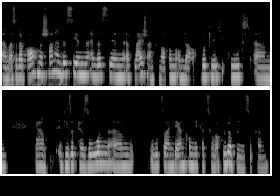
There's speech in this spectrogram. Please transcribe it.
Ähm, also da brauchen wir schon ein bisschen, ein bisschen äh, Fleisch an Knochen, um da auch wirklich gut ähm, ja, diese Person ähm, sozusagen deren Kommunikation auch rüberbringen zu können.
